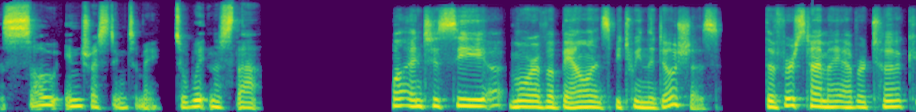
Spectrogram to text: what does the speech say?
So interesting to me to witness that. Well, and to see uh, more of a balance between the doshas. The first time I ever took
